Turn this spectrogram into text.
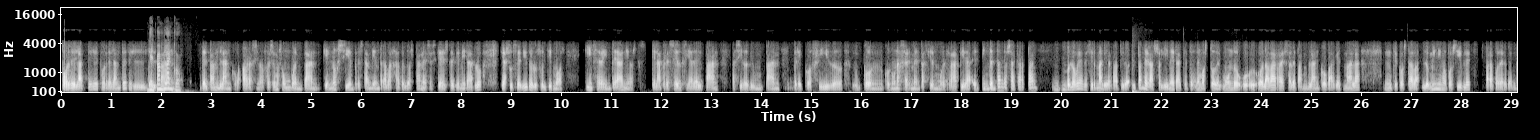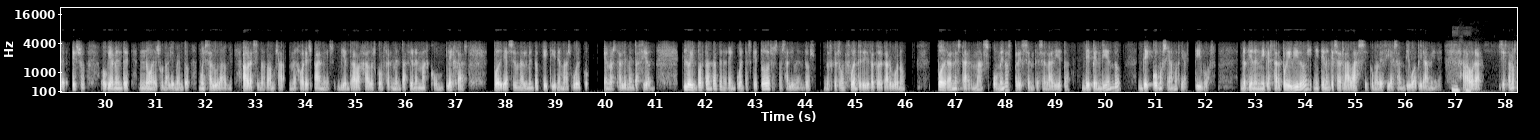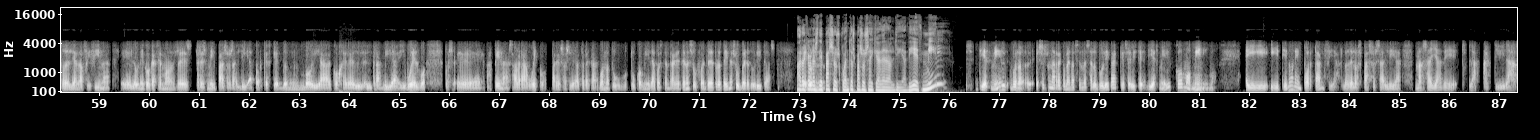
por delante, por delante del, del, pan, blanco. Del pan blanco. Ahora, si nos fuésemos a un buen pan, que no siempre están bien trabajados los panes, es que esto hay que mirarlo, que ha sucedido en los últimos 15, 20 años, que la presencia del pan ha sido de un pan precocido, con, una fermentación muy rápida, intentando sacar pan lo voy a decir mal y rápido, el pan de gasolinera que tenemos todo el mundo o, la barra esa de pan blanco, baguette mala, mm, que costaba lo mínimo posible para poder vender. Eso obviamente no es un alimento muy saludable. Ahora, si nos vamos a mejores panes, bien trabajados, con fermentaciones más complejas, podría ser un alimento que tiene más hueco en nuestra alimentación. Lo importante a tener en cuenta es que todos estos alimentos, los que son fuentes de hidrato de carbono, podrán estar más o menos presentes en la dieta dependiendo de cómo seamos reactivos. No tienen ni que estar prohibidos ni tienen que ser la base, como decía esa antigua pirámide. Ahora, si estamos todo el día en la oficina, eh, lo único que hacemos es 3.000 pasos al día, porque es que voy a coger el, tranvía y vuelvo, pues eh, apenas habrá hueco para esos hidratos de carbono. Tu, tu comida pues tendrá que tener su fuente de proteína, sus verduritas. Ahora que hablas de pasos, ¿cuántos pasos hay que dar al día? ¿10.000? 10.000, bueno, eso es una recomendación de salud pública que se dice 10.000 como mínimo. Y, tiene una importancia lo de los pasos al día, más allá de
